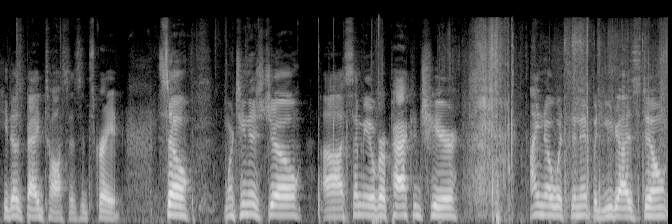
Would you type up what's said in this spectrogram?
He does bag tosses, it's great. So, Martinez Joe uh, sent me over a package here. I know what's in it, but you guys don't.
